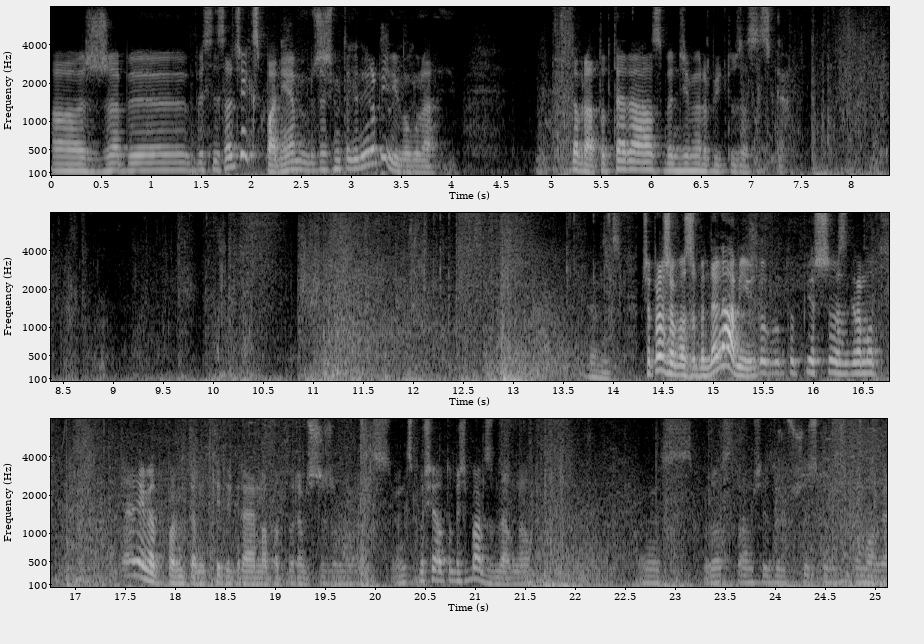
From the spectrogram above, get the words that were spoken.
e, Żeby wysysać expa, nie? Żeśmy tego nie robili w ogóle. Dobra, to teraz będziemy robili tu. No nic. Przepraszam was, że będę lamił, to, to pierwszy raz gram od... Nie wiem, pamiętam kiedy grałem apaturem, szczerze mówiąc. Więc musiało to być bardzo dawno. Więc postaram się zrobić wszystko, co pomogę.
